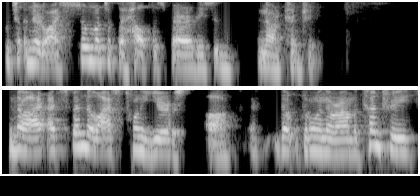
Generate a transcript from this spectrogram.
which underlie so much of the health disparities in, in our country? You know, I, I spent the last 20 years uh, going around the country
